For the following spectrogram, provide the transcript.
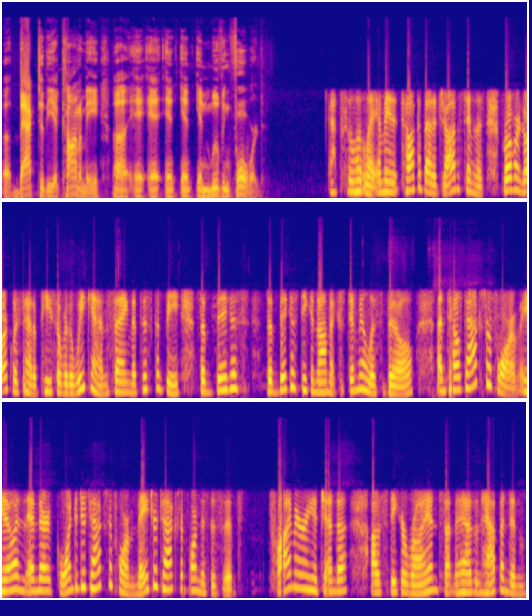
uh, back to the economy uh, and, and, and moving forward. Absolutely. I mean, talk about a job stimulus. Grover Norquist had a piece over the weekend saying that this could be the biggest the biggest economic stimulus bill until tax reform. You know, and, and they're going to do tax reform, major tax reform. This is the primary agenda of Speaker Ryan, something that hasn't happened in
